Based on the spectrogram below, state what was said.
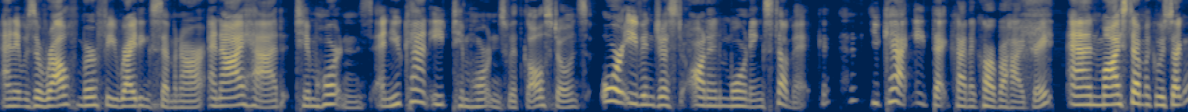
and it was a Ralph Murphy writing seminar, and I had Tim Hortons. And you can't eat Tim Hortons with gallstones or even just on a morning stomach. You can't eat that kind of carbohydrate. And my stomach was like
